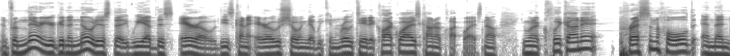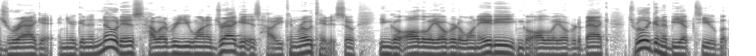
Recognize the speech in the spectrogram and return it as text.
And from there, you're going to notice that we have this arrow, these kind of arrows showing that we can rotate it clockwise, counterclockwise. Now you want to click on it press and hold and then drag it. And you're going to notice however you want to drag it is how you can rotate it. So you can go all the way over to 180, you can go all the way over to back. It's really going to be up to you. But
